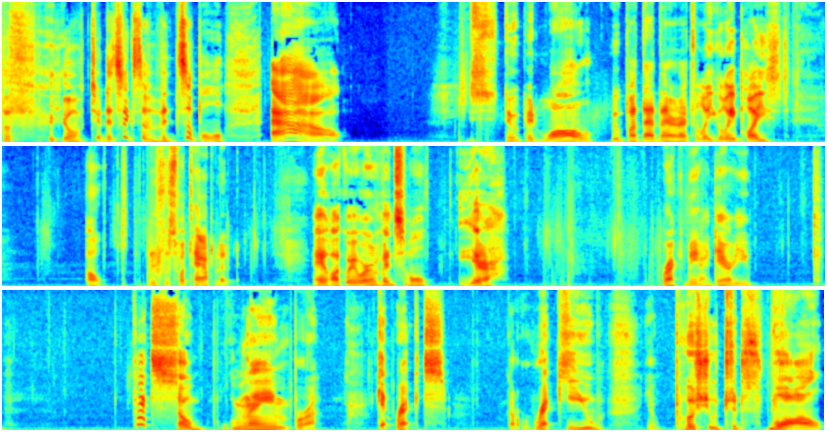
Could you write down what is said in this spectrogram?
Yo, dude, this thing's invincible. Ow. Stupid wall. Who put that there? That's illegally placed. Oh, this is what's happening? Hey, luckily we're invincible. Yeah. Wreck me, I dare you. That's so lame, bruh. Get wrecked. I'm gonna wreck you. You push you to this wall.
